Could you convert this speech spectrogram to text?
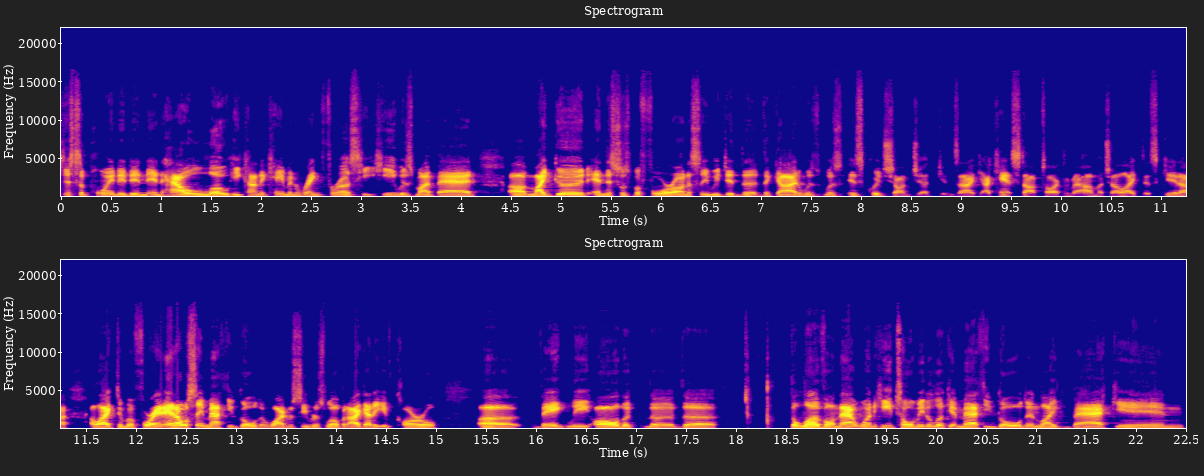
disappointed in, in how low he kind of came and ranked for us. He he was my bad. Uh, my good, and this was before honestly we did the the guide was was is Quinshon Judkins. I, I can't stop talking about how much I like this kid. I, I liked him before. And, and I will say Matthew Golden, wide receiver as well, but I gotta give Carl uh vaguely all the the the the love on that one. He told me to look at Matthew Golden like back in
